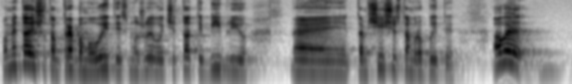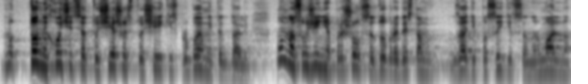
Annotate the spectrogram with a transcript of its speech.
Пам'ятаю, що там треба молитись, можливо, читати Біблію, е, там ще щось там робити. Але ну, то не хочеться, то ще щось, то ще якісь проблеми і так далі. Ну, на служіння прийшов, все добре, десь там ззаді посидів, все нормально.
